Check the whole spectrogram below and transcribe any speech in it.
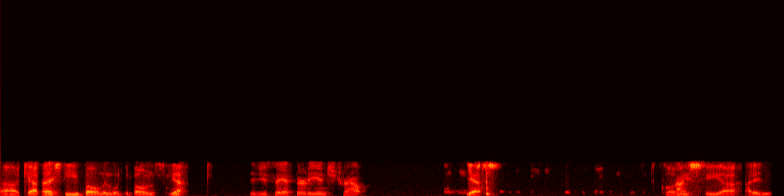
Uh, Captain. Steve Bowman with the bones. Yeah. Did you say a 30 inch trout? Yes. Close. Nice. He uh I didn't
